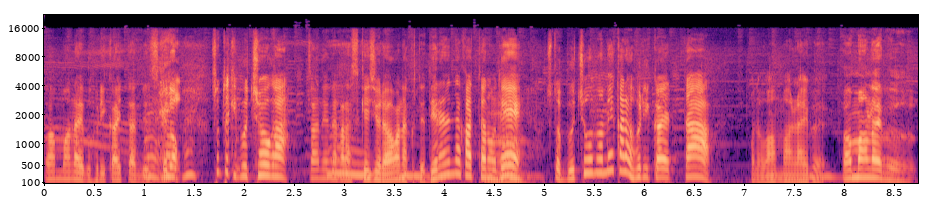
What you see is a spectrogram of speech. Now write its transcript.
ワンマンライブ振り返ったんですけど、その時部長が残念ながらスケジュール合わなくて出られなかったので、ちょっと部長の目から振り返ったこのワンマンライブ、ワンマンライブ。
